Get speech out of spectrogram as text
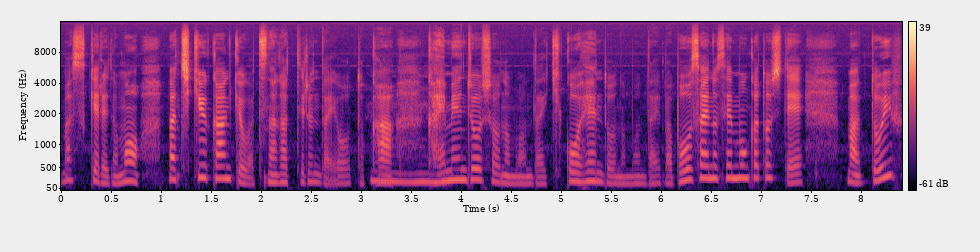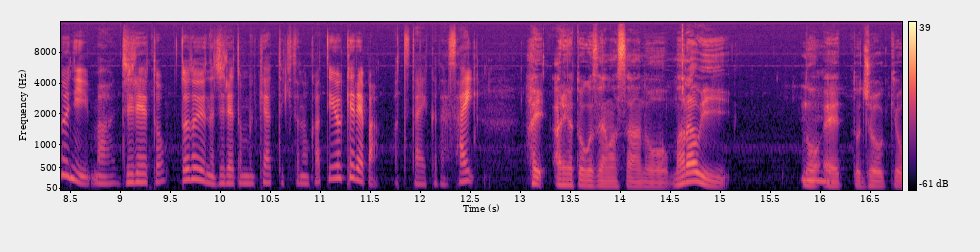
ますけれども、まあ、地球環境がつながってるんだよとか、うん海面上昇の問題気候変動の問題、まあ、防災の専門家として、まあ、どういうふうにまあ事例とどのような事例と向き合ってきたのかってよければお伝えください。はい、ありがとうございます。あのマラウイの、うんえっと状況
